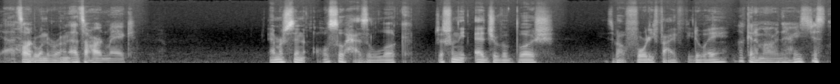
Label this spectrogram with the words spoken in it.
Yeah, that's Hard a, one to run. That's a hard make. Emerson also has a look just from the edge of a bush. He's about 45 feet away, Look at him over there. He's just,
